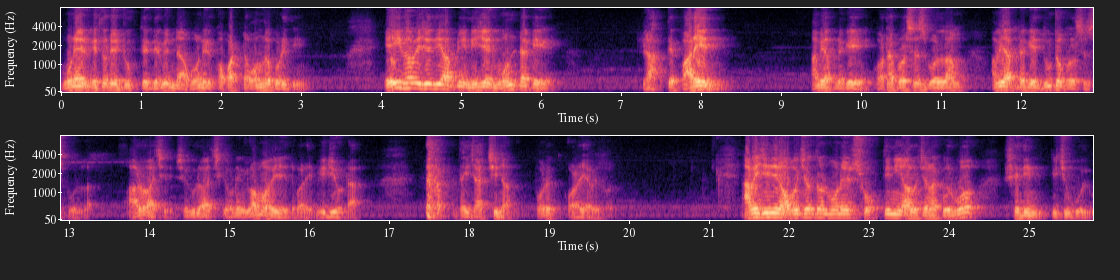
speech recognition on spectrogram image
মনের ভেতরে ঢুকতে দেবেন না, মনের কপাটটা বন্ধ করে দিন। এইভাবে যদি আপনি নিজের মনটাকে রাখতে পারেন। আমি আপনাকে কটা প্রসেস বললাম, আমি আপনাকে দুটো প্রসেস বললাম। আরও আছে, সেগুলো আজকে অনেক লম্বা হয়ে যেতে পারে ভিডিওটা। তাই যাচ্ছি না, পরে করা যাবে পরে আমি যেদিন অবচেতন মনের শক্তি নিয়ে আলোচনা করব, সেদিন কিছু বলব।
